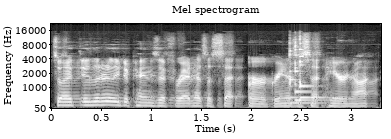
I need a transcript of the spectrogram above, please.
So it, it literally depends if red has a set or green has a set here or not.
